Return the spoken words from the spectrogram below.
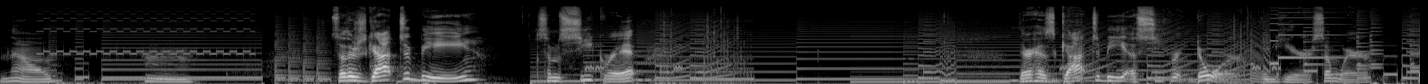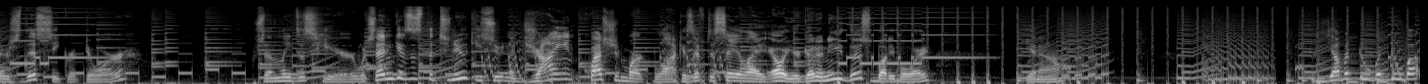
No. Hmm. So there's got to be some secret... There has got to be a secret door in here somewhere. There's this secret door which then leads us here, which then gives us the Tanuki suit and a giant question mark block as if to say, like, oh, you're gonna need this, buddy boy. You know? Yubba dooba dooba.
